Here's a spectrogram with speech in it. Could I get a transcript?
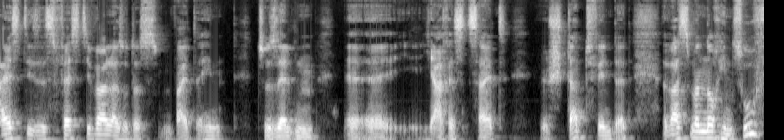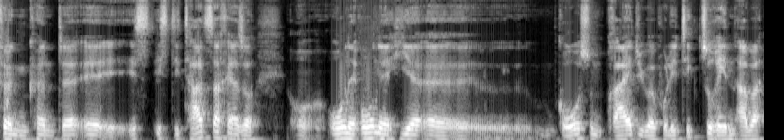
heißt dieses Festival, also das weiterhin zur selben äh, äh, Jahreszeit äh, stattfindet. Was man noch hinzufügen könnte, äh, ist, ist die Tatsache, also ohne, ohne hier äh, groß und breit über Politik zu reden, aber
